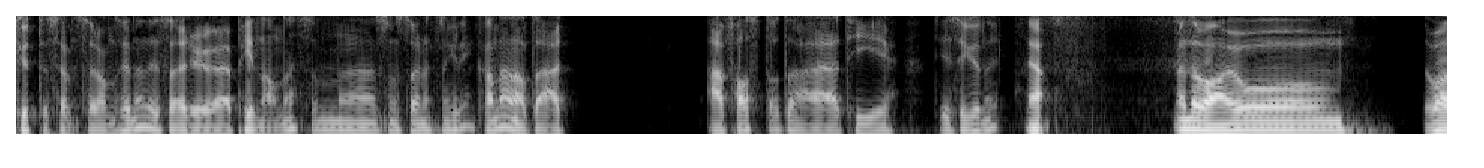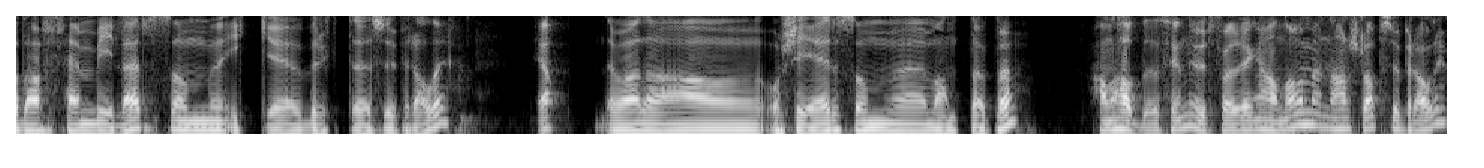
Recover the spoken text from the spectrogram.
kuttesensorene sine, disse røde pinnene som, eh, som står rundt omkring. Kan hende at det er, er fast, at det er ti, ti sekunder. Men det var jo det var da fem biler som ikke brukte superrally. Ja. Det var da Auxier som eh, vant løpet. Han hadde sine utfordringer, han òg, men han slapp superrally.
